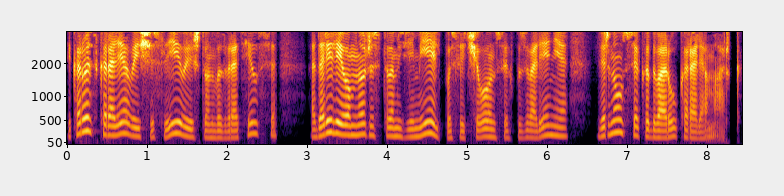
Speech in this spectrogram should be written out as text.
и король с королевой, счастливые, что он возвратился, одарили его множеством земель, после чего он, с их позволения, вернулся ко двору короля Марка.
